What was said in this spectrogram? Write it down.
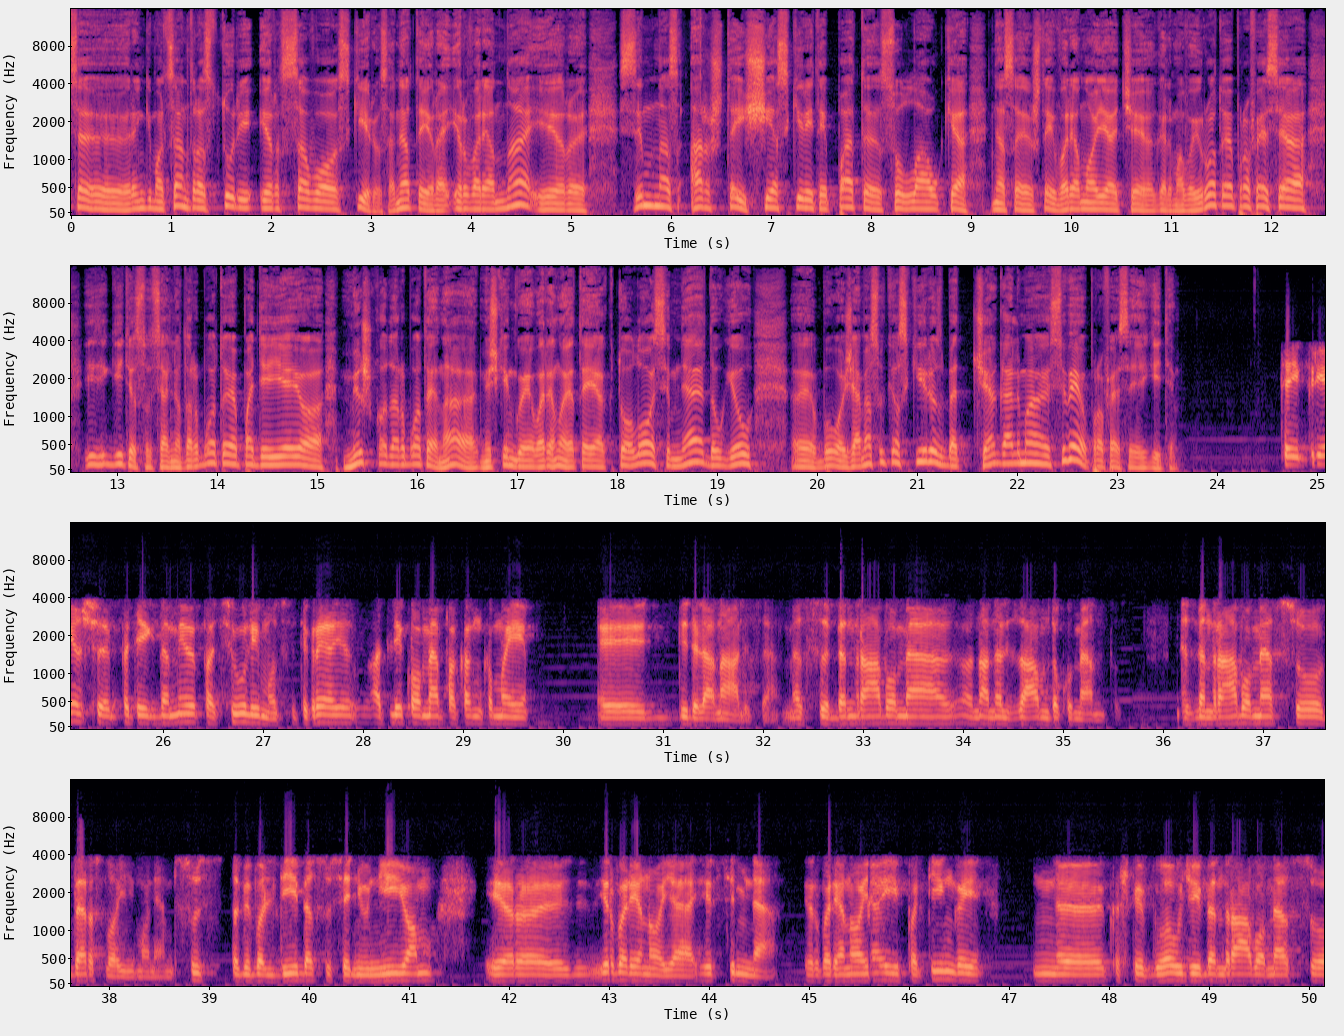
rengimo centras turi ir savo skyrius, ne? Tai yra ir Varena, ir Simnas. Ar štai šie skyriai taip pat sulaukia, nes e, štai Varenoje čia galima vairuotojo profesiją įgyti, socialinio darbuotojo padėjėjo, miško darbuotojo, na, miškingoje Varenoje tai aktualu, Simne daugiau buvo žemės ūkio skyrius, bet čia galima siuvėjo profesiją įgyti. Tai prieš pateikdami pasiūlymus tikrai atlikome pakankamai e, didelę analizę. Mes bendravome, analizavom dokumentus. Mes bendravome su verslo įmonėm, su savivaldybė, su seniūnyjom ir, ir Varėnoje, ir Simne. Ir Varėnoje ypatingai e, kažkaip glaudžiai bendravome su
